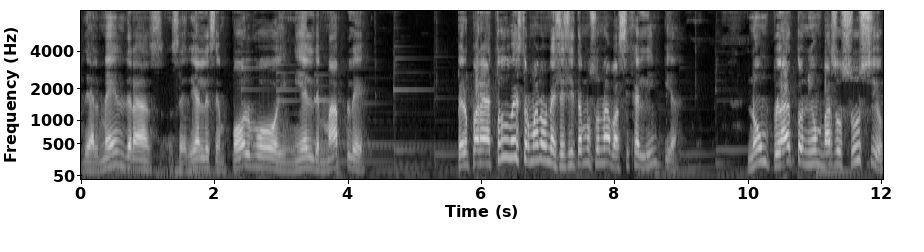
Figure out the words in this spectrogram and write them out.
de almendras, cereales en polvo y miel de maple. Pero para todo esto, hermano, necesitamos una vasija limpia. No un plato ni un vaso sucio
